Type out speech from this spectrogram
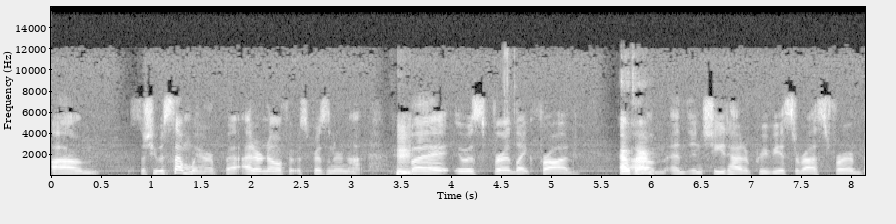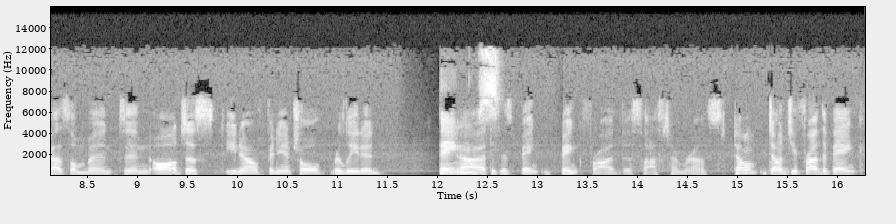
Um. So she was somewhere, but I don't know if it was prison or not. Hmm. But it was for like fraud Okay. Um, and then she'd had a previous arrest for embezzlement and all just, you know, financial related things. Uh, I think it was bank bank fraud this last time around. So don't don't defraud the bank.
